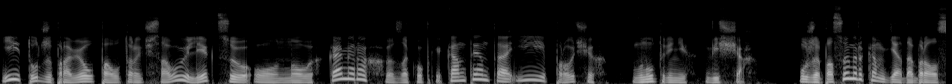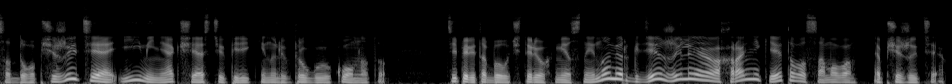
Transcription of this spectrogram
И тут же провел полуторачасовую лекцию о новых камерах, закупке контента и прочих внутренних вещах. Уже по сумеркам я добрался до общежития, и меня, к счастью, перекинули в другую комнату. Теперь это был четырехместный номер, где жили охранники этого самого общежития.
